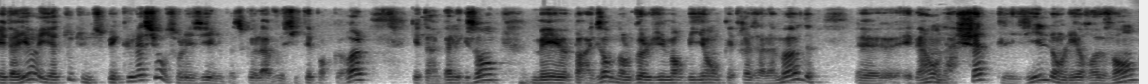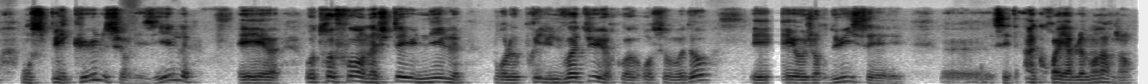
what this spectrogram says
Et d'ailleurs, il y a toute une spéculation sur les îles, parce que là, vous citez Porquerolles, qui est un bel exemple, mais euh, par exemple, dans le golfe du Morbihan, qui est très à la mode, euh, eh bien, on achète les îles, on les revend, on spécule sur les îles. Et euh, autrefois, on achetait une île pour le prix d'une voiture, quoi, grosso modo, et, aujourd'hui, c'est c'est incroyablement d'argent.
